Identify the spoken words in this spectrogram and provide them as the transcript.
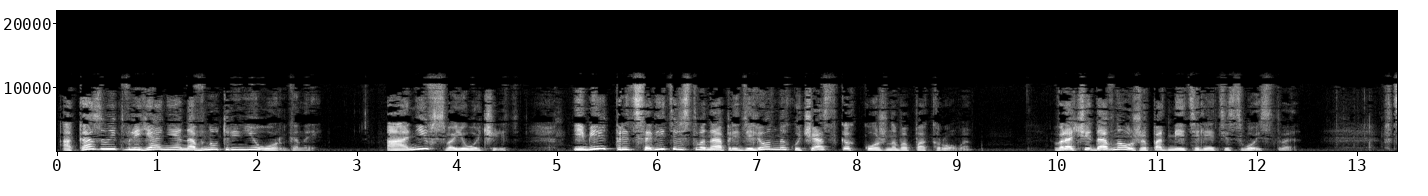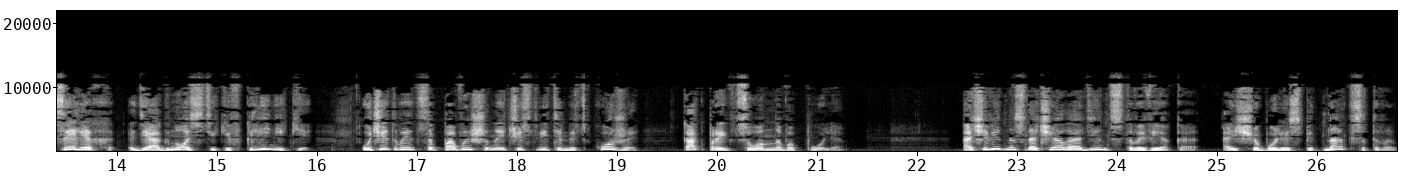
оказывает влияние на внутренние органы, а они, в свою очередь, имеют представительство на определенных участках кожного покрова. Врачи давно уже подметили эти свойства. В целях диагностики в клинике учитывается повышенная чувствительность кожи как проекционного поля. Очевидно, с начала XI века, а еще более с XV,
